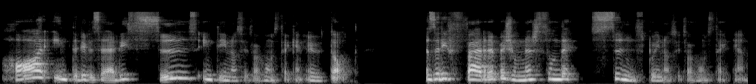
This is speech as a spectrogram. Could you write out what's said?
har inte, det vill säga det syns inte inom situationstecken utåt. Alltså det är färre personer som det syns på inom situationstecken.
